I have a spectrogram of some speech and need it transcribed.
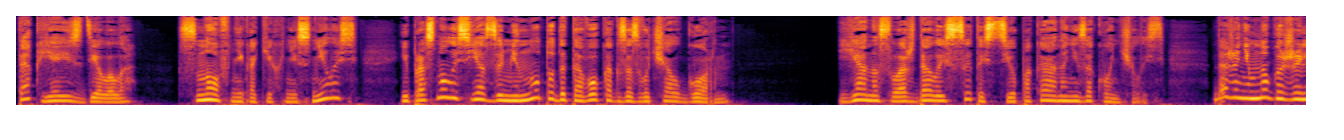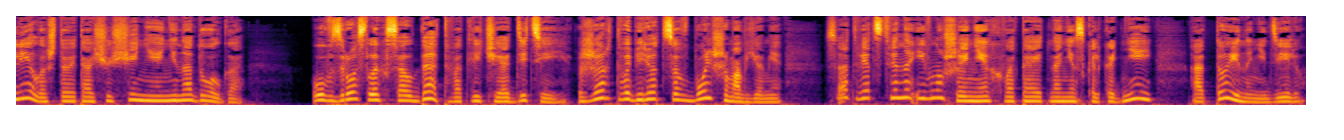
Так я и сделала. Снов никаких не снилось, и проснулась я за минуту до того, как зазвучал горн. Я наслаждалась сытостью, пока она не закончилась. Даже немного жалела, что это ощущение ненадолго. У взрослых солдат, в отличие от детей, жертва берется в большем объеме, соответственно, и внушения хватает на несколько дней, а то и на неделю.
